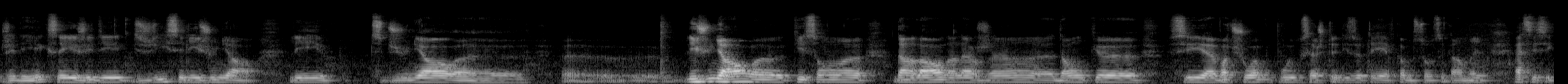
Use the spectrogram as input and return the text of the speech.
GDX, et GDXJ, c'est les juniors, les petites juniors euh, les juniors euh, qui sont euh, dans l'or, dans l'argent. donc, c'est à votre choix. Vous pouvez vous acheter des ETF comme ça. C'est quand même assez,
